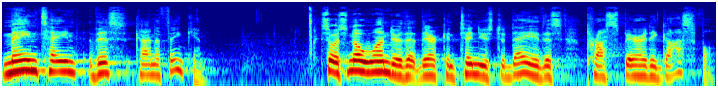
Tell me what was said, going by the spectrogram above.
maintained this kind of thinking. So it's no wonder that there continues today this prosperity gospel.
